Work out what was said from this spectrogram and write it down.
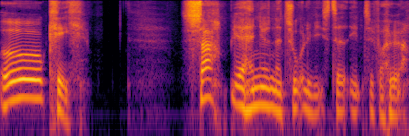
Okay. Så bliver han jo naturligvis taget ind til forhør.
